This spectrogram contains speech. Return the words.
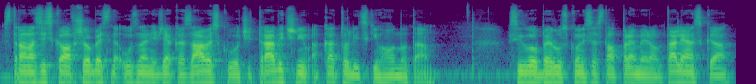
Strana získala všeobecné uznanie vďaka záväzku voči tradičným a katolickým hodnotám. Silvio Berlusconi sa stal premiérom Talianska,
